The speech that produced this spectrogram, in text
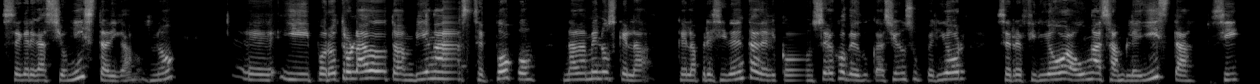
segregacionista, digamos, ¿no? Eh, y por otro lado, también hace poco nada menos que la, que la presidenta del Consejo de Educación Superior se refirió a un asambleísta, ¿sí?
